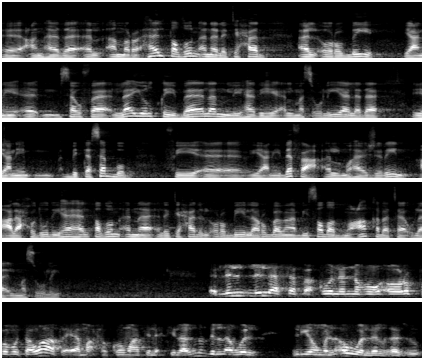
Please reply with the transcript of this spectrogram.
عن هذا الأمر، هل تظن أن الاتحاد الأوروبي يعني سوف لا يلقي بالا لهذه المسؤولية لدى يعني بالتسبب في يعني دفع المهاجرين على حدودها، هل تظن أن الاتحاد الأوروبي لربما بصدد معاقبة هؤلاء المسؤولين؟ للأسف أقول أنه أوروبا متواطئة مع حكومات الاحتلال. منذ الأول اليوم الأول للغزو.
